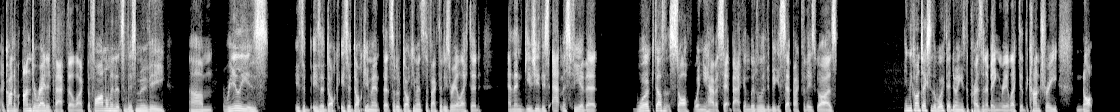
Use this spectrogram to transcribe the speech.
a kind of underrated factor. Like the final minutes of this movie um, really is is a is a doc is a document that sort of documents the fact that he's reelected and then gives you this atmosphere that work doesn't stop when you have a setback and literally the biggest setback for these guys in the context of the work they're doing is the president being reelected the country not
